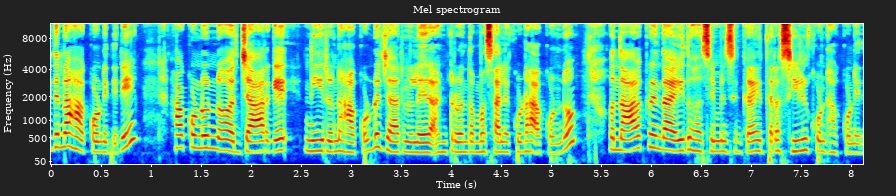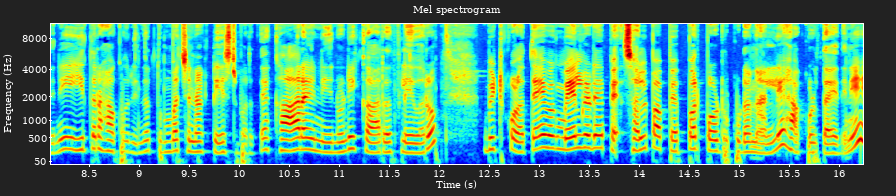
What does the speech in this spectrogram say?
ಇದನ್ನು ಹಾಕ್ಕೊಂಡಿದ್ದೀನಿ ಹಾಕ್ಕೊಂಡು ಜಾರ್ಗೆ ನೀರನ್ನು ಹಾಕ್ಕೊಂಡು, ಜಾರ್ನಲ್ಲಿ ಅಂಟಿರುವಂಥ ಮಸಾಲೆ ಕೂಡ ಹಾಕ್ಕೊಂಡು, ಒಂದು ನಾಲ್ಕರಿಂದ ಐದು ಹಸಿಮೆಣಸಿನ್ಕಾಯಿ ಈ ಥರ ಸೀಳ್ಕೊಂಡು ಹಾಕ್ಕೊಂಡಿದ್ದೀನಿ ಈ ಥರ ಹಾಕೋದ್ರಿಂದ ತುಂಬ ಚೆನ್ನಾಗಿ ಟೇಸ್ಟ್ ಬರುತ್ತೆ. ಖಾರ ಏನಿದೆ ನೋಡಿ, ಖಾರದ ಫ್ಲೇವರು ಬಿಟ್ಕೊಳ್ಳುತ್ತೆ ಇವಾಗ ಮೇಲ್ಗಡೆ ಪೆ, ಸ್ವಲ್ಪ ಪೆಪ್ಪರ್ ಪೌಡ್ರ್ ಕೂಡ ನಾನು ಅಲ್ಲಿ ಹಾಕ್ಕೊಳ್ತಾ ಇದ್ದೀನಿ.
